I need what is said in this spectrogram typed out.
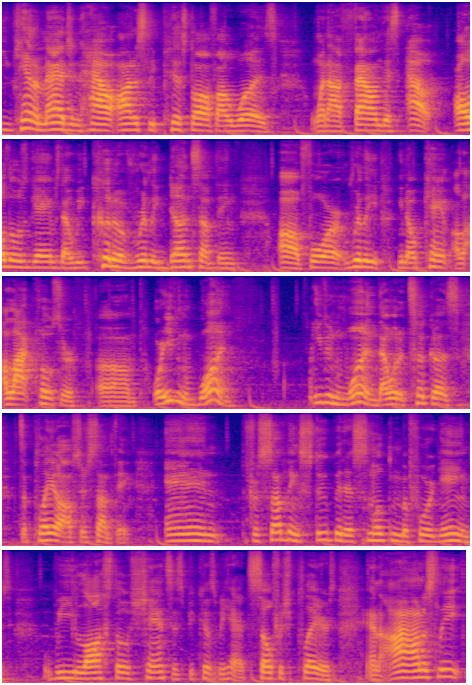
you can't imagine how honestly pissed off I was when I found this out. All those games that we could have really done something uh, for really you know came a, a lot closer, um, or even one, even one that would have took us to playoffs or something. And for something stupid as smoking before games, we lost those chances because we had selfish players. And I honestly,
